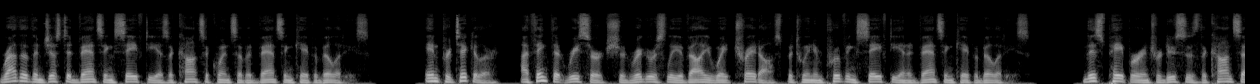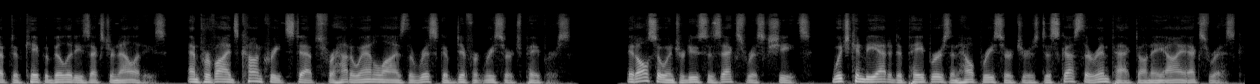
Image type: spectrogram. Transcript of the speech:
rather than just advancing safety as a consequence of advancing capabilities. In particular, I think that research should rigorously evaluate trade offs between improving safety and advancing capabilities. This paper introduces the concept of capabilities externalities, and provides concrete steps for how to analyze the risk of different research papers. It also introduces X risk sheets, which can be added to papers and help researchers discuss their impact on AI X risk.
